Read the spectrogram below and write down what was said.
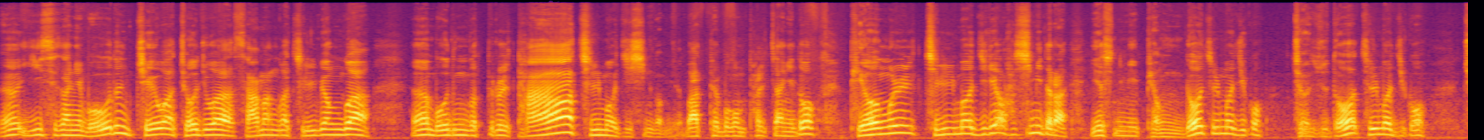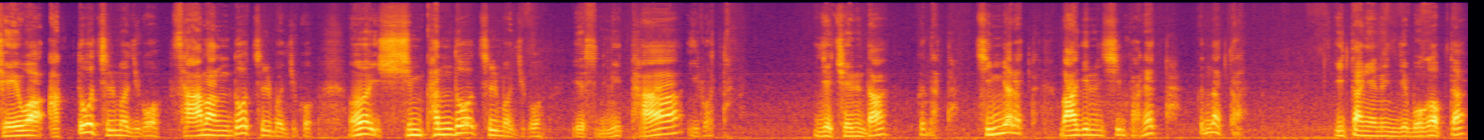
어, 이 세상의 모든 죄와 저주와 사망과 질병과 어, 모든 것들을 다 짊어지신 겁니다. 마태복음 8장에도 병을 짊어지려 하심이더라. 예수님이 병도 짊어지고 저주도 짊어지고 죄와 악도 짊어지고 사망도 짊어지고 어, 심판도 짊어지고 예수님이 다 이뤘다. 이제 죄는 다 끝났다. 진멸했다. 마귀는 심판했다. 끝났다. 이 땅에는 이제 뭐가 없다?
